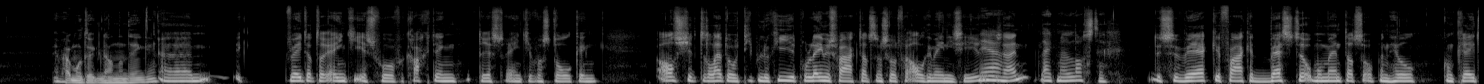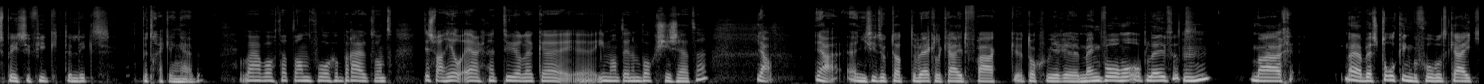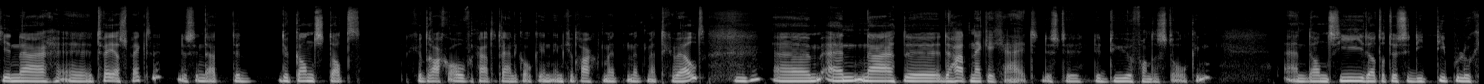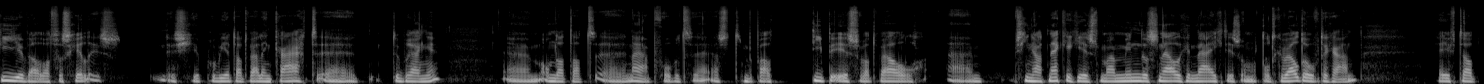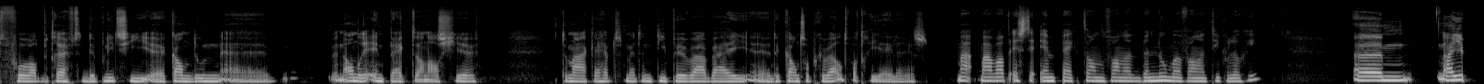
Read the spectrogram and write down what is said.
En waar moet ik dan aan denken? Um, ik weet dat er eentje is voor verkrachting, er is er eentje voor stalking. Als je het al hebt over typologie, het probleem is vaak dat ze een soort veralgemenisering ja, zijn. Lijkt me lastig. Dus ze werken vaak het beste op het moment dat ze op een heel concreet specifiek delict betrekking hebben. Waar wordt dat dan voor gebruikt? Want het is wel heel erg natuurlijk uh, iemand in een boxje zetten. Ja, ja, en je ziet ook dat de werkelijkheid vaak uh, toch weer uh, mengvormen oplevert. Mm -hmm. Maar nou ja, bij stalking bijvoorbeeld kijk je naar twee aspecten. Dus inderdaad de, de kans dat gedrag overgaat uiteindelijk ook in, in gedrag met, met, met geweld. Mm -hmm. um, en naar de, de hardnekkigheid, dus de, de duur van de stalking. En dan zie je dat er tussen die typologieën wel wat verschil is. Dus je probeert dat wel in kaart uh, te brengen. Um, omdat dat, uh, nou ja, bijvoorbeeld uh, als het een bepaald type is wat wel misschien hardnekkig is, maar minder snel geneigd is om tot geweld over te gaan, heeft dat voor wat betreft de politie kan doen een andere impact dan als je te maken hebt met een type waarbij de kans op geweld wat reëler is. Maar, maar wat is de impact dan van het benoemen van een typologie? Um, nou, je,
